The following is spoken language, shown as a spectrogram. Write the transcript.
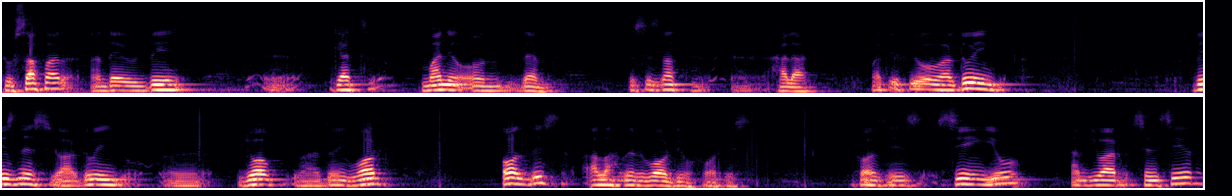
to suffer and they will be uh, get money on them. This is not halal. But if you are doing business, you are doing uh, job, you are doing work, all this Allah will reward you for this. Because He is seeing you and you are sincere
